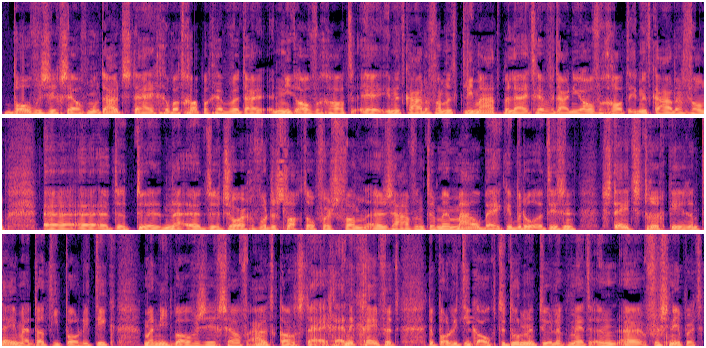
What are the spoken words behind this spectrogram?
boven zichzelf moet uitstijgen. Wat grappig, hebben we daar niet over gehad in het kader van het klimaatbeleid? Hebben we daar niet over gehad in het kader van het, het, het, zorgen voor de slachtoffers van Zaventem en Maalbeek? Ik bedoel, het is een steeds terugkerend thema dat die politiek maar niet boven zichzelf uit kan stijgen. En ik geef het de politiek ook te doen natuurlijk. Met een uh, versnipperd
